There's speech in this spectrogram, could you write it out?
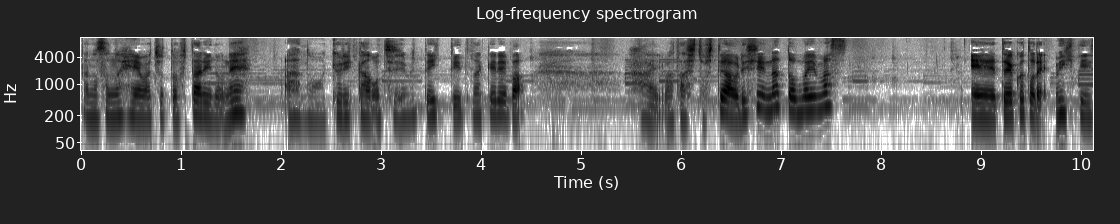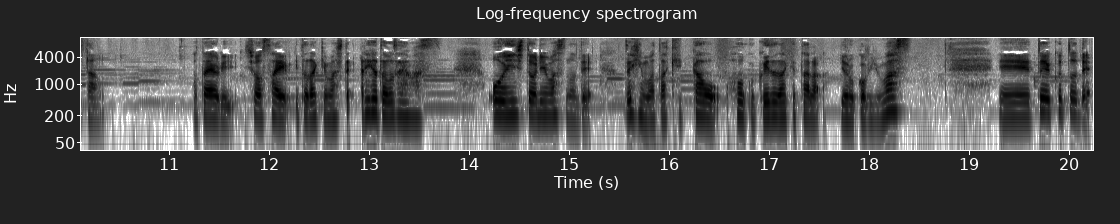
あの、その辺はちょっと2人のね、あの、距離感を縮めていっていただければ、はい、私としては嬉しいなと思います。えー、ということで、ミキティさん、お便り詳細いただきましてありがとうございます。応援しておりますので、是非また結果を報告いただけたら喜びます。えー、ということで、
